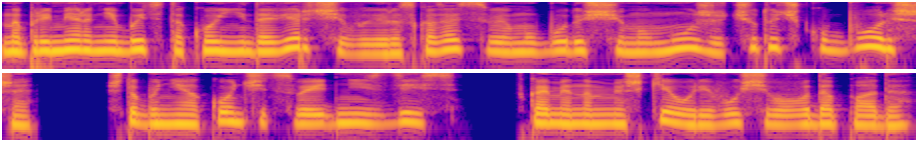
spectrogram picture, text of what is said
Например, не быть такой недоверчивой и рассказать своему будущему мужу чуточку больше, чтобы не окончить свои дни здесь, в каменном мешке у ревущего водопада.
